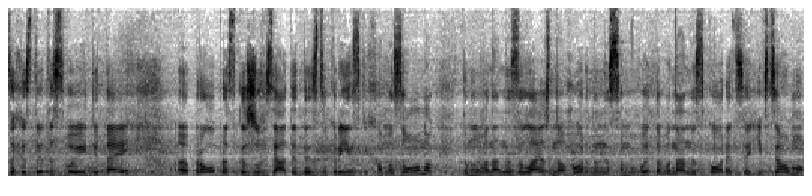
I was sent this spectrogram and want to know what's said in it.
захистити своїх дітей. Е, Прообраз кажу взяти десь з українських амазонок, тому вона незалежна, горда, несамовита, вона не скориться. І в цьому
